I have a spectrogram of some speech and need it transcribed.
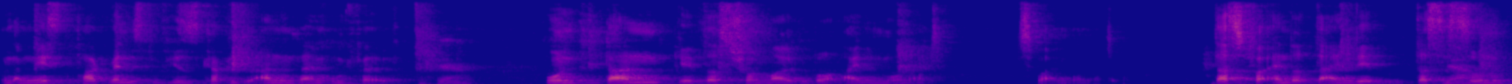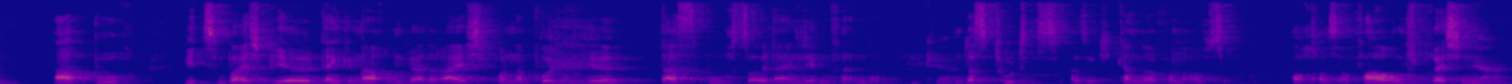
und am nächsten Tag wendest du dieses Kapitel an in deinem Umfeld. Okay. Und dann geht das schon mal über einen Monat, zwei Monate. Das verändert dein Leben. Das ist Ja. so eine Art Buch, wie zum Beispiel Denke nach und werde reich von Napoleon Hill. Das Buch soll dein Leben verändern. okay. Und das tut es. Also ich kann davon aus, auch aus Erfahrung sprechen. Ja.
